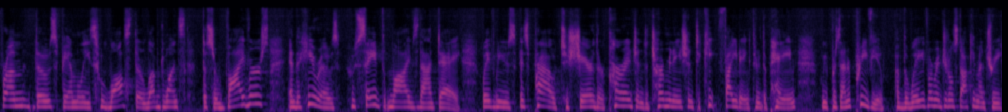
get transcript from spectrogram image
from those families who lost their loved ones, the survivors, and the heroes who saved lives that day. Wave News is proud to share their courage and determination to keep fighting through the pain. We present a preview of the Wave Originals documentary,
